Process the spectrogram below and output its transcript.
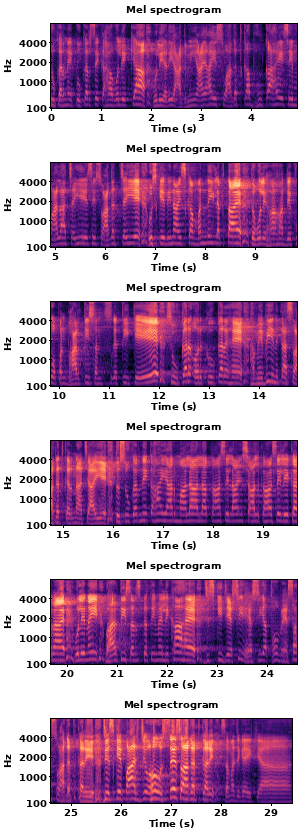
सुकर ने कुकर से कहा, बोले, क्या? बोले, अरे, आदमी आया है, स्वागत का भूखा है, इसे माला चाहिए, इसे स्वागत चाहिए, उसके बिना इसका मन नहीं लगता है। तो बोले हाँ हाँ देखो, अपन भारतीय संस्कृति के सुकर और कुकर हैं, हमें भी इनका स्वागत करना चाहिए। तो सुकर ने कहा, यार, माला आला कहाँ से लाए, शाल कहाँ से लेकर आए? बोले, नहीं, भारतीय संस्कृति में लिखा है, जिसकी जैसी हैसियत हो, वैसा स्वागत करे, जिसके पास जो हो, उससे स्वागत करे। समझ गए क्या?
